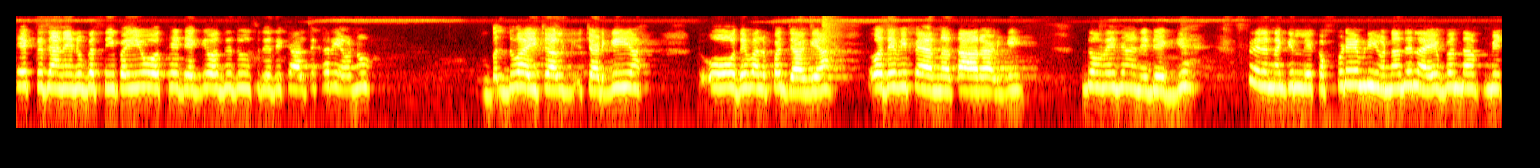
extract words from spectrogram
ਇੱਕ ਜਾਣੇ ਨੂੰ ਬੱਤੀ ਪਈ, ਉਹ ਉੱਥੇ ਡਿੱਗ ਗਿਆ ਉਹਦੇ ਦੂਸਰੇ ਦੇ ਖਿਆਲ 'ਚ ਖਰੇ ਉਹਨੂੰ ਬ- ਦਵਾਈ ਚੜ ਗਈ ਆ ਉਹ ਉਹਦੇ ਵੱਲ ਭੱਜਾ ਗਿਆ, ਉਹਦੇ ਵੀ ਪੈਰ ਨਾਲ ਤਾਰ ਅੜ ਗਈ, ਦੋਵੇਂ ਜਾਣੇ ਡਿੱਗ ਗਏ, ਫਿਰ ਇਹਨਾਂ ਗਿੱਲੇ ਕੱਪੜੇ ਵੀ ਨਹੀਂ ਉਹਨਾਂ ਦੇ ਲਾਏ, ਬੰਦਾ ਮਿ-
